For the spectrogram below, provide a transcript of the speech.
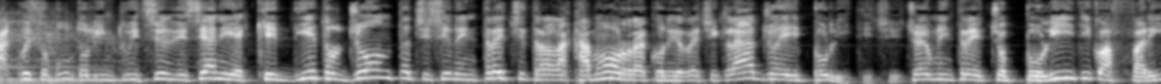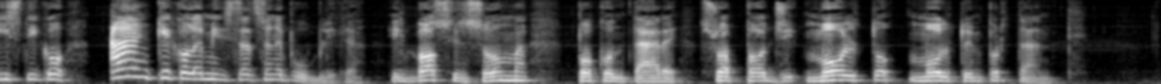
A questo punto l'intuizione di Siani è che dietro Gionta ci siano intrecci tra la camorra con il riciclaggio e i politici, cioè un intreccio politico, affaristico, anche con l'amministrazione pubblica. Il boss, insomma, può contare su appoggi molto, molto importanti.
